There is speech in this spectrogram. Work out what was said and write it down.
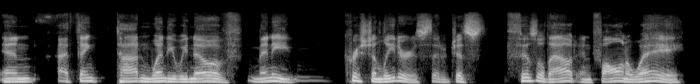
And I think Todd and Wendy, we know of many Christian leaders that have just fizzled out and fallen away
